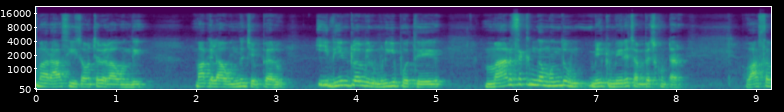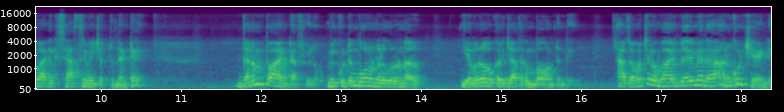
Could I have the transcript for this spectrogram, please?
మా రాశి ఈ సంవత్సరం ఇలా ఉంది మాకు ఇలా ఉందని చెప్పారు ఈ దీంట్లో మీరు మునిగిపోతే మానసికంగా ముందు మీకు మీరే చంపేసుకుంటారు. వాస్తవానికి శాస్త్రం ఏం చెప్తుందంటే ధనం పాయింట్ ఆఫ్ వ్యూలో మీ కుటుంబంలో నలుగురు ఉన్నారు. ఎవరో ఒకరి జాతకం బాగుంటుంది. ఆ సంవత్సరం వారి పేరు మీద అనుకుని చేయండి.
